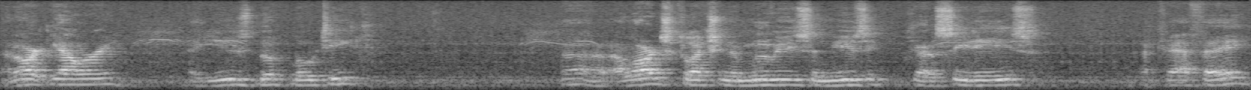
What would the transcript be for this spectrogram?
an art gallery, a used book boutique, uh, a large collection of movies and music uh, CDs, a cafe,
